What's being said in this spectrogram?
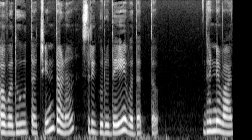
अवधूत चिंतन श्री गुरुदेव दत्त. धन्यवाद.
